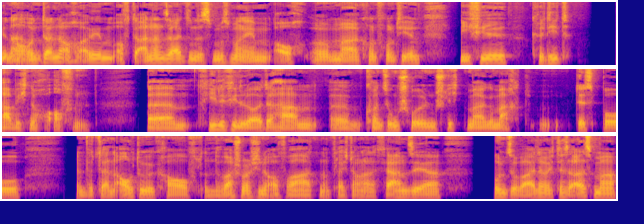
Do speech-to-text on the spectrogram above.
Genau, Ähm, und dann auch eben auf der anderen Seite, und das muss man eben auch äh, mal konfrontieren, wie viel Kredit habe ich noch offen? Ähm, viele, viele Leute haben ähm, Konsumschulden schlicht mal gemacht, Dispo, dann wird da ein Auto gekauft und eine Waschmaschine auf Raten und vielleicht auch noch ein Fernseher und so weiter. Wenn ich das alles mal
